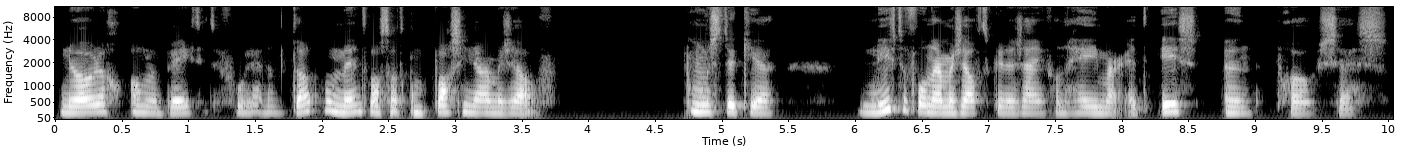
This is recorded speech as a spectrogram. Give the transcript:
nodig om me beter te voelen? En op dat moment was dat compassie naar mezelf. Om een stukje liefdevol naar mezelf te kunnen zijn van hé, hey, maar het is een proces.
